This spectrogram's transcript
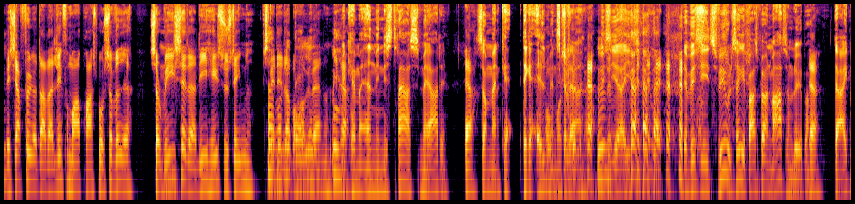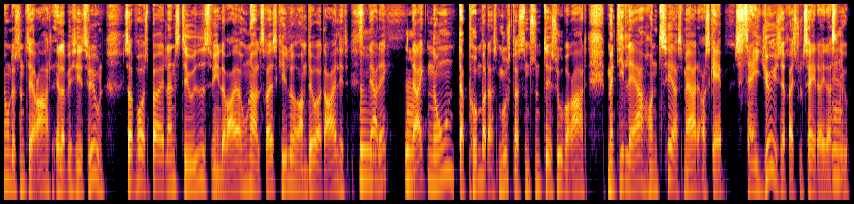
Hvis jeg føler, der har været lidt for meget pres på, så ved jeg, så resetter jeg lige hele systemet. Så ved det, der vi i vandet. Ja. Ja. Kan man administrere smerte, Ja. som man kan... Det kan alle oh, mennesker lære. Hvis I er i tvivl, ja, hvis I er i tvivl, så kan I bare spørge en maratonløber. Ja. Der er ikke nogen, der synes, det er rart. Eller hvis I er i tvivl, så prøv at spørge et eller andet stividesvin, der vejer 150 kilo, om det var dejligt. Mm. Det er det ikke. Der er ikke nogen, der pumper deres muskler, som synes, det er super rart. Men de lærer at håndtere smerte og skabe seriøse resultater i deres ja. liv.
